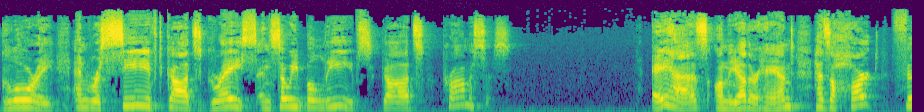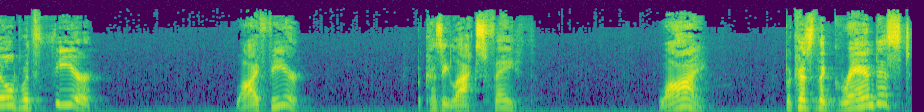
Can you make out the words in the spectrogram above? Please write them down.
glory and received God's grace, and so he believes God's promises. Ahaz, on the other hand, has a heart filled with fear. Why fear? Because he lacks faith. Why? Because the grandest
